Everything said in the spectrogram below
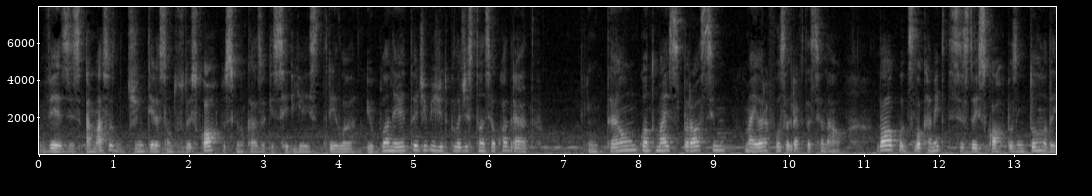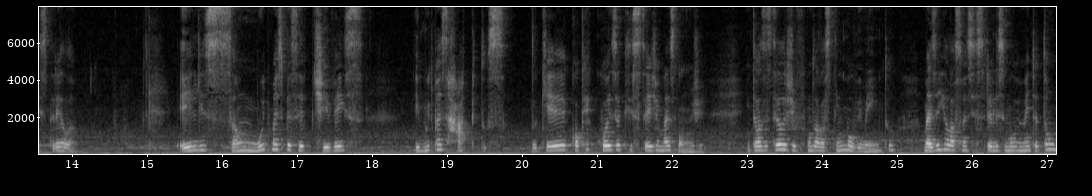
vezes a massa de interação dos dois corpos, que no caso aqui seria a estrela e o planeta, dividido pela distância ao quadrado. Então, quanto mais próximo, maior a força gravitacional. Logo, o deslocamento desses dois corpos em torno da estrela eles são muito mais perceptíveis e muito mais rápidos do que qualquer coisa que esteja mais longe. Então as estrelas de fundo elas têm movimento, mas em relação a essa estrela esse movimento é tão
